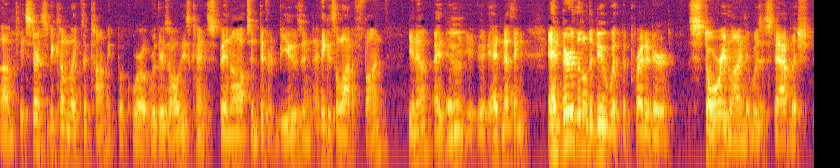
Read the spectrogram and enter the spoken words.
um, it starts to become like the comic book world where there's all these kind of spin-offs and different views, and I think it's a lot of fun. You know, I, Yeah. it, it had nothing. It had very little to do with the Predator storyline that was established,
